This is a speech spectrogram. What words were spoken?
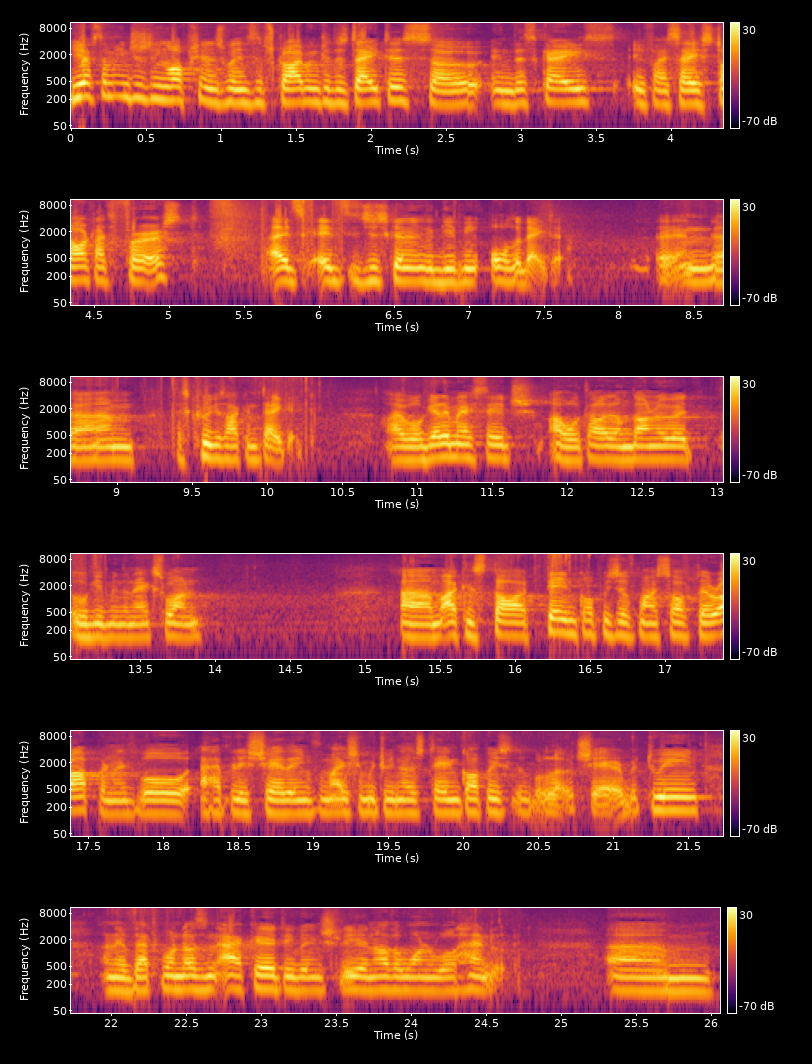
you have some interesting options when subscribing to this data. So in this case, if I say start at first, it's, it's just going to give me all the data. And um, as quick as I can take it. I will get a message, I will tell it I'm done with it, it will give me the next one. Um, I can start 10 copies of my software up and it will happily share the information between those 10 copies. It will load share between, and if that one doesn't act it, eventually another one will handle it. Um,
